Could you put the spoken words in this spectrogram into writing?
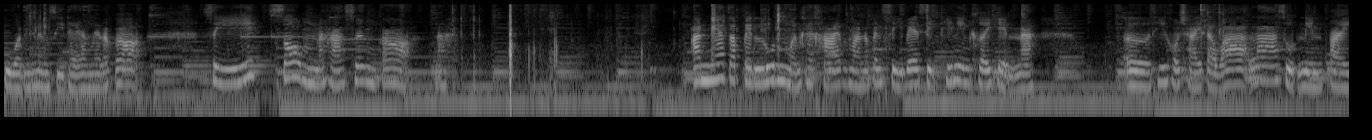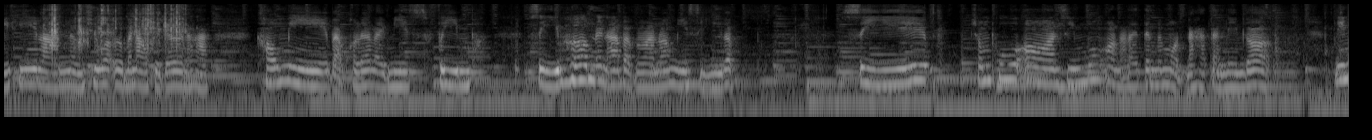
กลัวนิดนึงสีแดงเลยแล้วก็สีส้มนะคะ ซึ่งก็นะอันเนี้ยจะเป็นรุ่นเหมือนคล้ายๆ ประมาณว่าเป็นสีเบสิกที่นินเคยเห็นนะ เออที่เขาใช้แต่ว่าล่าสุดนินไปที่ร้านหนึ่งชื่อว่าเออแมนาวฟิเดอร์นะคะเขามีแบบเขาเรียกอะไรมีฟิล์มสีเพิ่มด้วยนะ แบบประมาณว่ามีสีแบบสี ชมพูอ่อนสีม่วงอ่อนอะไรเต็มไปหมดนะคะ แต่นินก็นิน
